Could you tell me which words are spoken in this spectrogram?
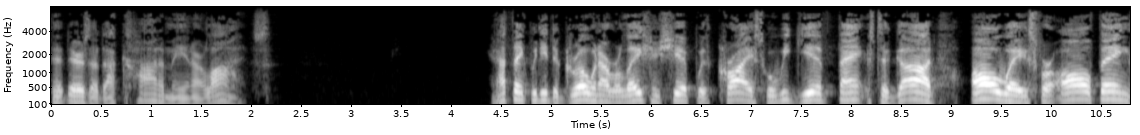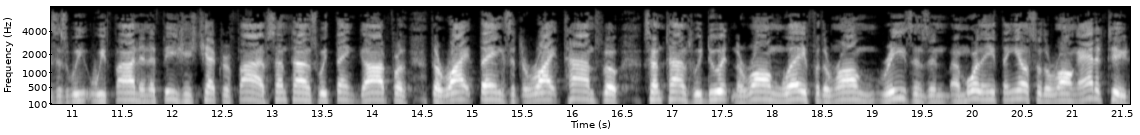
that there's a dichotomy in our lives. And I think we need to grow in our relationship with Christ where we give thanks to God always for all things as we, we find in Ephesians chapter 5. Sometimes we thank God for the right things at the right times, but sometimes we do it in the wrong way for the wrong reasons and more than anything else for the wrong attitude.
